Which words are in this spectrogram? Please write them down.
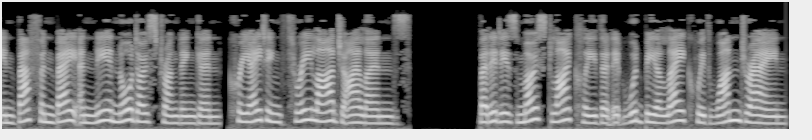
in Baffin Bay and near Nordostrundingen, creating three large islands. But it is most likely that it would be a lake with one drain.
